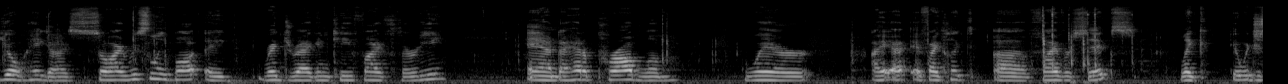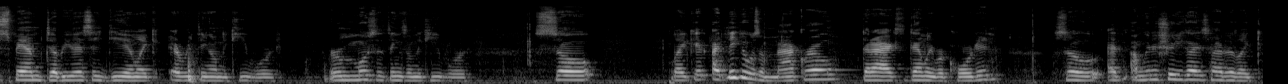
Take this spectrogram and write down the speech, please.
Yo, hey guys. So I recently bought a Red Dragon K530 and I had a problem where I if I clicked uh, 5 or 6, like it would just spam WSAD and like everything on the keyboard or most of the things on the keyboard. So like it, I think it was a macro that I accidentally recorded. So I'm going to show you guys how to like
